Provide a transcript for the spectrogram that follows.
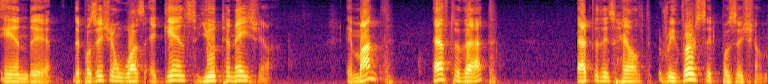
and the position was against euthanasia. A month after that, Adventist Health reversed its position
